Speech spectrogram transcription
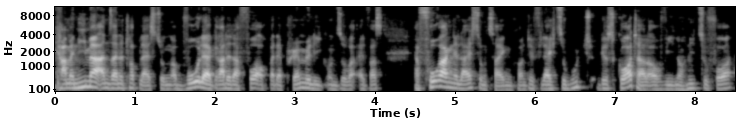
kam er nie mehr an seine Topleistungen, obwohl er gerade davor auch bei der Premier League und so etwas hervorragende Leistung zeigen konnte, vielleicht so gut gescored hat, auch wie noch nie zuvor.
